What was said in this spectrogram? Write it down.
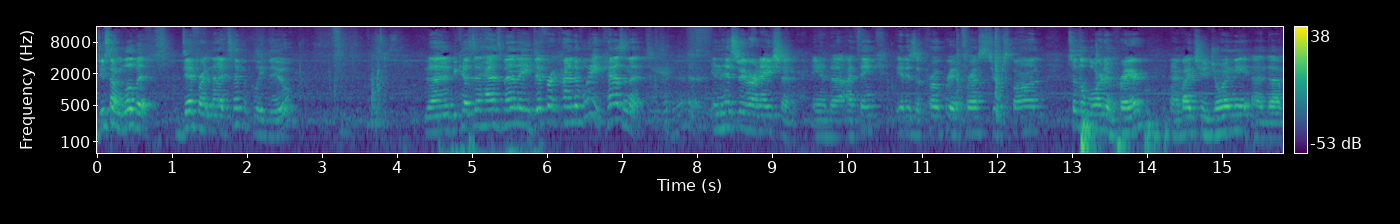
do something a little bit different than I typically do. Uh, because it has been a different kind of week, hasn't it? In the history of our nation. And uh, I think it is appropriate for us to respond to the Lord in prayer. I invite you to join me. And um,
